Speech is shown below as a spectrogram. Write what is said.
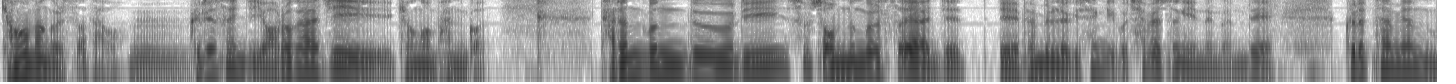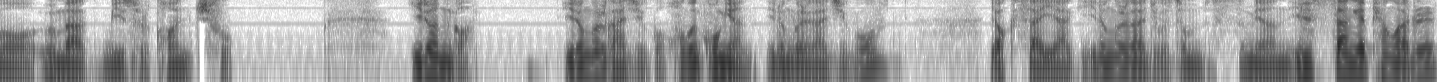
경험한 걸 써다오. 음. 그래서 이제 여러 가지 경험한 것. 다른 분들이 쓸 수 없는 걸 써야 이제 예, 변별력이 생기고 차별성이 있는 건데 그렇다면 뭐 음악, 미술, 건축 이런 것 이런 걸 가지고 혹은 공연 이런 걸 가지고 역사 이야기 이런 걸 가지고 좀 쓰면 일상의 평화를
